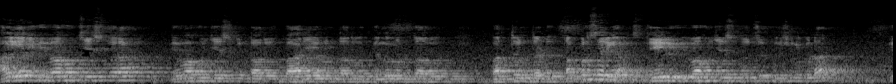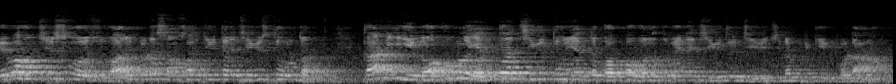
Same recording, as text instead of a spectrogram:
అలాగని వివాహం చేసుకురా వివాహం చేసుకుంటారు భార్యలు ఉంటారు పిల్లలు ఉంటారు భర్త ఉంటాడు. తప్పనిసరిగా స్త్రీలు వివాహం చేసుకోవచ్చు పురుషులు కూడా వివాహం చేసుకోవచ్చు. వారు కూడా సంసార జీవితాన్ని జీవిస్తూ ఉంటారు. కానీ ఈ లోకంలో ఎంత జీవితం ఎంత గొప్ప ఉన్నతమైన జీవితం జీవించినప్పటికీ కూడా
